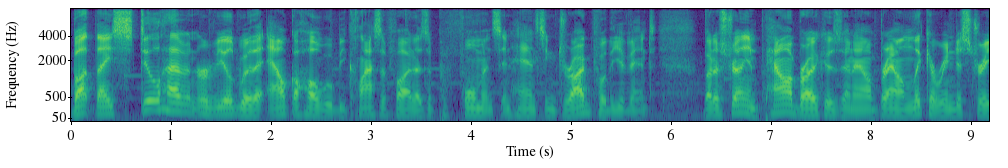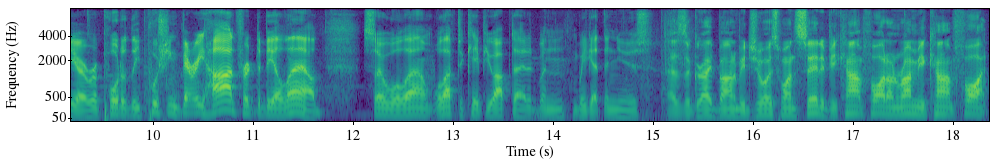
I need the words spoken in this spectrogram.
But they still haven't revealed whether alcohol will be classified as a performance enhancing drug for the event. but Australian power brokers and our brown liquor industry are reportedly pushing very hard for it to be allowed. So we'll uh, we'll have to keep you updated when we get the news. As the great Barnaby Joyce once said, if you can't fight on rum, you can't fight.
